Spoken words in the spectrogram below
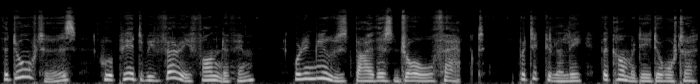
The daughters, who appeared to be very fond of him, were amused by this droll fact, particularly the comedy daughter.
